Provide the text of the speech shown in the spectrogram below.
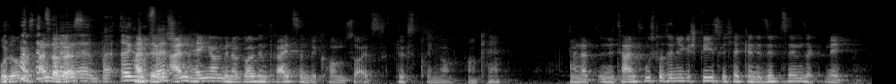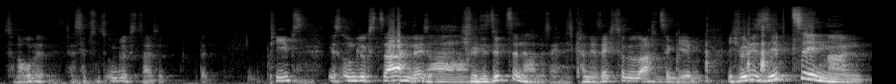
oder irgendwas anderes hat den. Anhänger mit einer goldenen 13 bekommen, so als Glücksbringer. Okay. Man hat in Italien Fußballturnier gespielt, so ich hätte keine 17, sagt, nee, so, warum nicht? Das ist 17 ist Unglückszahl. So, Pieps ist Unglückszahl. Ne? Ich, so, Ja, ja. ich will die 17 haben. Das, ich kann dir 16 oder 18 geben. Ich will die 17, Mann.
